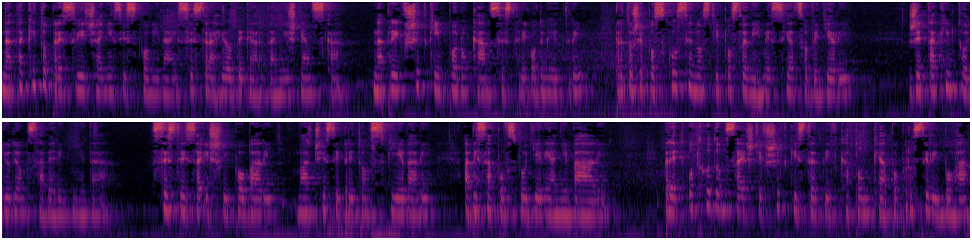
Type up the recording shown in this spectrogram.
Na takéto presviečanie si spomína aj sestra Hildegarda Nižňanská, Napriek všetkým ponukám sestry odmietli, pretože po skúsenosti posledných mesiacov vedeli, že takýmto ľuďom sa veriť nedá. Sestry sa išli pobaliť, mladšie si pritom spievali, aby sa povzbudili a nebáli. Pred odchodom sa ešte všetky stretli v kaplnke a poprosili Boha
